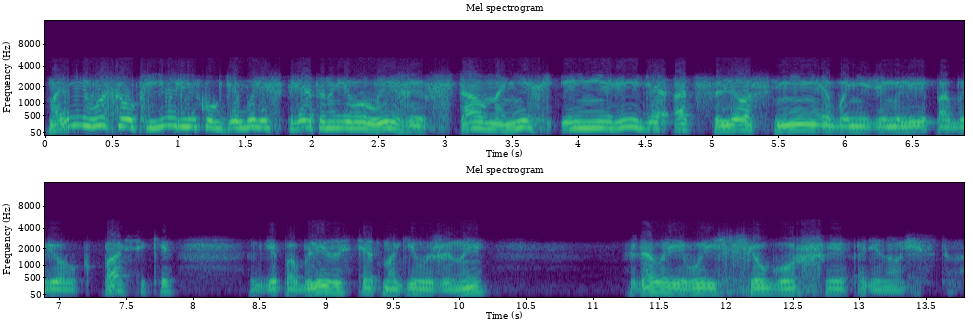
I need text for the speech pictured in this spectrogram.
Марий вышел к ельнику, где были спрятаны его лыжи, встал на них и, не видя от слез ни неба, ни земли, побрел к пасеке, где поблизости от могилы жены ждало его еще горшее одиночество.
